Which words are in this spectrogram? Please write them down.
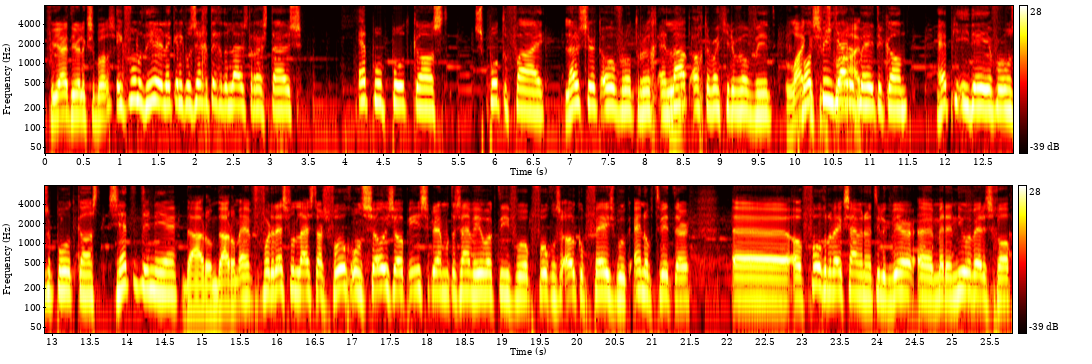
Vond jij het heerlijk, Sebas? Ik vond het heerlijk en ik wil zeggen tegen de luisteraars thuis... Apple Podcast, Spotify, luister het overal terug en laat achter wat je er wel vindt. Like wat vind jij dat beter kan? Heb je ideeën voor onze podcast? Zet het er neer. Daarom, daarom. En voor de rest van de luisteraars, volg ons sowieso op Instagram, want daar zijn we heel actief op. Volg ons ook op Facebook en op Twitter. Eh, oh, volgende week zijn we er natuurlijk weer eh, met een nieuwe weddenschap.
